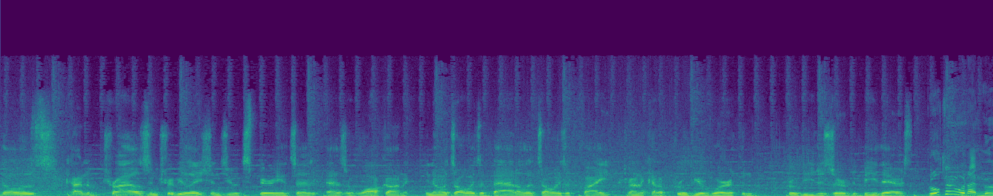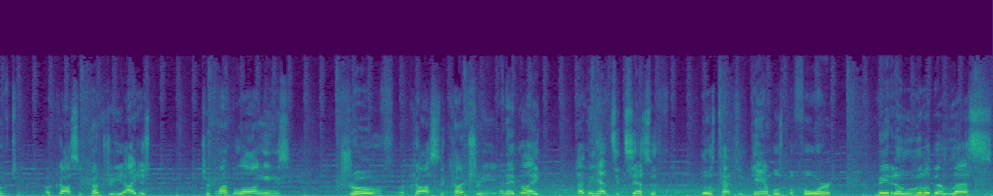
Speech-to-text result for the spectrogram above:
Those kind of trials and tribulations you experience as, as a walk on, you know, it's always a battle, it's always a fight, trying to kind of prove your worth and prove you deserve to be there. Ultimately, when I moved across the country, I just took my belongings, drove across the country, and I feel like having had success with those types of gambles before made it a little bit less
